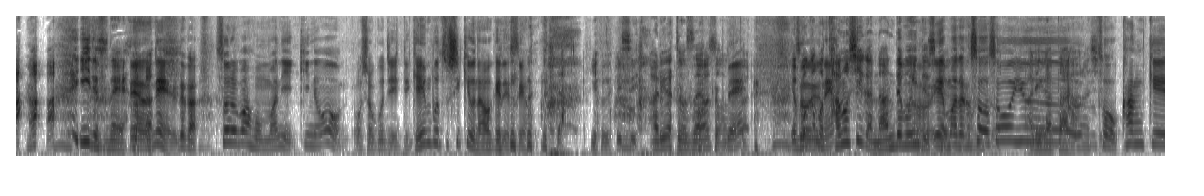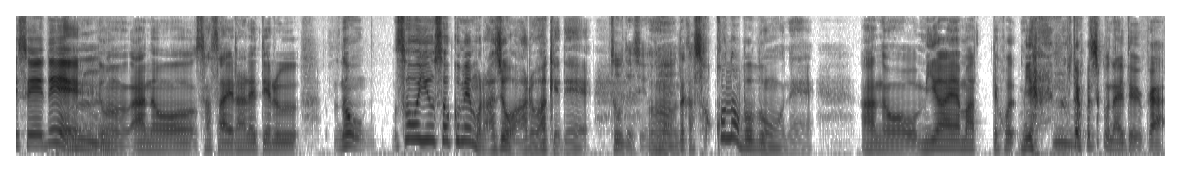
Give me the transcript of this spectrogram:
いいですね。いやね、だからそれはほんまに昨日お食事行って現物支給なわけですよ。いや、嬉しい。ありがとうございます。ねいや、僕も楽しいから何でもいいんですけど。いやまあだからそうそういうありがたい話。そう関係性で、ううんんあの支えられてるのそういう側面もラジオはあるわけで、そうですよねうん、。だからそこの部分をねあの見誤ってほ見誤ってほしくないというか、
